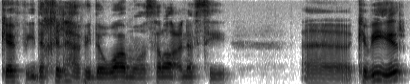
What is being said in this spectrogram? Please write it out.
كيف يدخلها في دوامة وصراع نفسي آه كبير.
